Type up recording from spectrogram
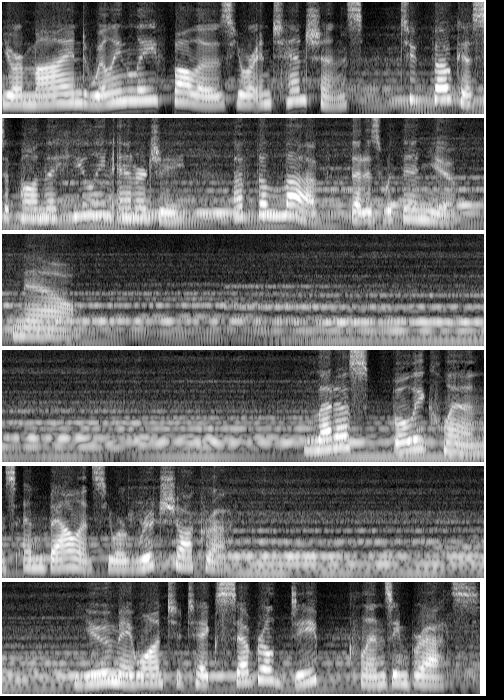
Your mind willingly follows your intentions to focus upon the healing energy of the love that is within you now. Let us fully cleanse and balance your root chakra. You may want to take several deep cleansing breaths.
